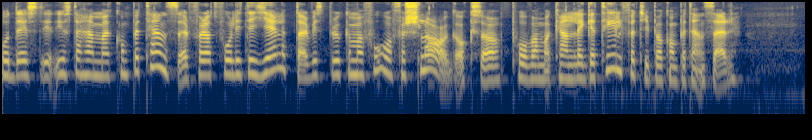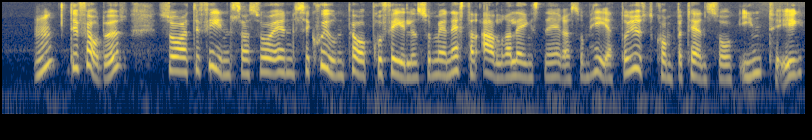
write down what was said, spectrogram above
Och det, just det här med kompetenser, för att få lite hjälp där, visst brukar man få förslag också på vad man kan lägga till för typ av kompetenser? Mm, det får du. Så att det finns alltså en sektion på profilen som är nästan allra längst nere som heter just kompetenser och intyg.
